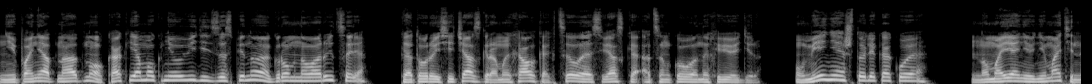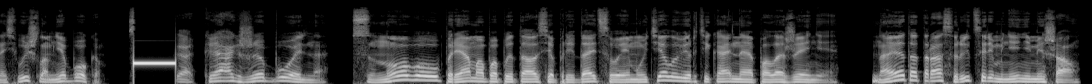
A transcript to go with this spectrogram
Непонятно одно, как я мог не увидеть за спиной огромного рыцаря, который сейчас громыхал, как целая связка оцинкованных ведер. Умение, что ли, какое? Но моя невнимательность вышла мне боком. Сука, как же больно. Снова упрямо попытался придать своему телу вертикальное положение. На этот раз рыцарь мне не мешал.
